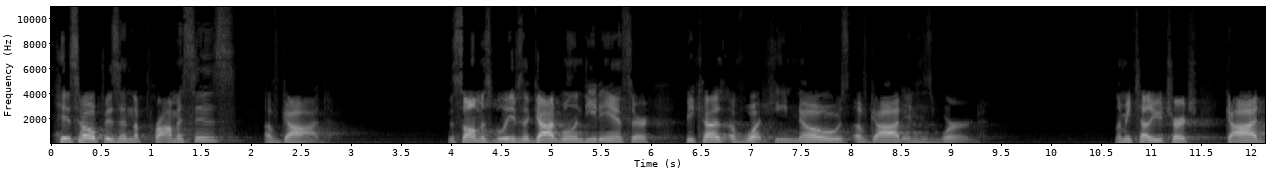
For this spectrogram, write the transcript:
His hope is in the promises of God. The psalmist believes that God will indeed answer, because of what he knows of God in his word. Let me tell you, church, God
